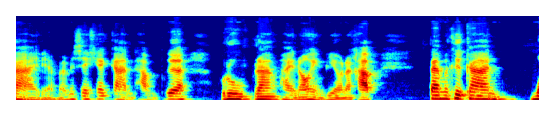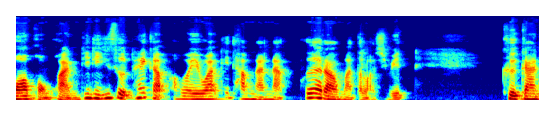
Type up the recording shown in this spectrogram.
กายเนี่ยมันไม่ใช่แค่การทำเพื่อรูปร่างภายนอกอย่างเดียวนะครับ แต่มันคือการมอบของขวัญที่ดีที่สุดให้กับอวัยวะที่ทำงานหนักเพื่อเรามาตลอดชีวิต คือการ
